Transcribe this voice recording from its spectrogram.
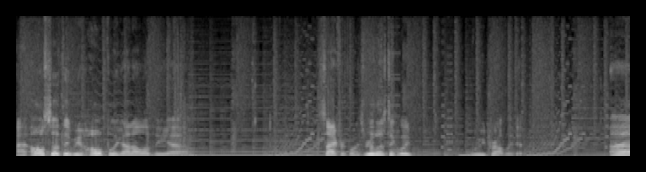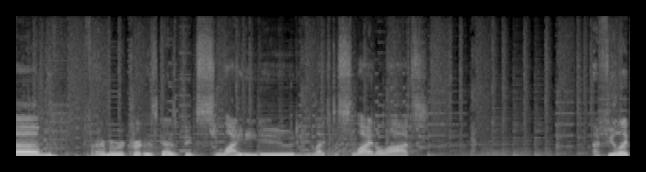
I also think we hopefully got all of the um, cipher coins. Realistically, we probably did. Um, if I remember correctly, this guy's big slidey dude. He likes to slide a lot. I feel like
